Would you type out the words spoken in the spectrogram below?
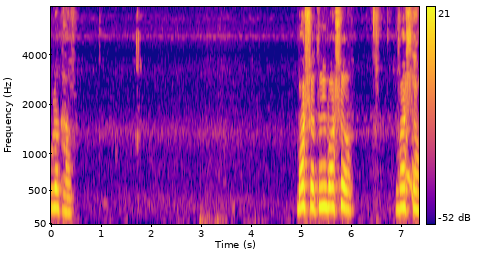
পুরো খাও। বসো তুমি বসো। বসো।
